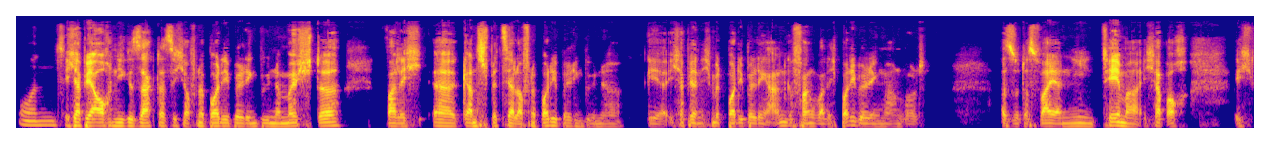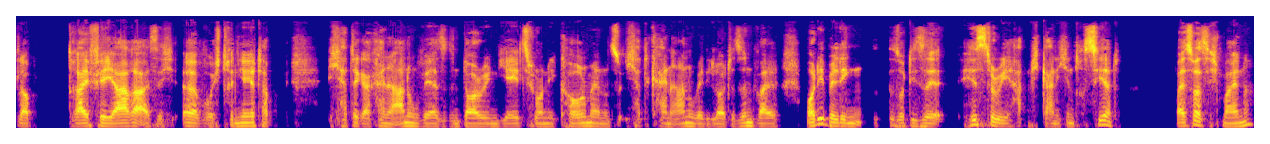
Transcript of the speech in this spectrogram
Und ich habe ja auch nie gesagt, dass ich auf eine Bodybuilding-Bühne möchte, weil ich äh, ganz speziell auf eine Bodybuilding-Bühne gehe. Ich habe ja nicht mit Bodybuilding angefangen, weil ich Bodybuilding machen wollte. Also das war ja nie ein Thema. Ich habe auch, ich glaube, drei, vier Jahre, als ich, äh, wo ich trainiert habe, ich hatte gar keine Ahnung, wer sind Dorian Yates, Ronnie Coleman und so. Ich hatte keine Ahnung, wer die Leute sind, weil Bodybuilding, so diese History hat mich gar nicht interessiert. Weißt du, was ich meine?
